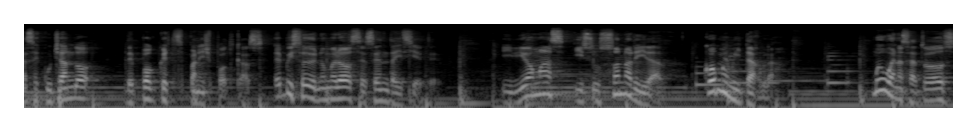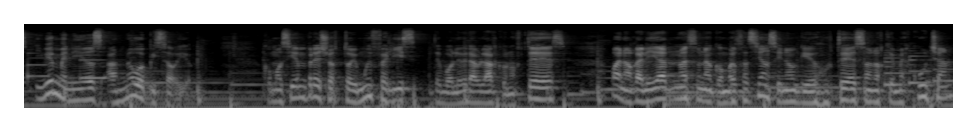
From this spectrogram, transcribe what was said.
Estás escuchando The Pocket Spanish Podcast, episodio número 67. Idiomas y su sonoridad. ¿Cómo imitarla? Muy buenas a todos y bienvenidos a un nuevo episodio. Como siempre, yo estoy muy feliz de volver a hablar con ustedes. Bueno, en realidad no es una conversación, sino que ustedes son los que me escuchan.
